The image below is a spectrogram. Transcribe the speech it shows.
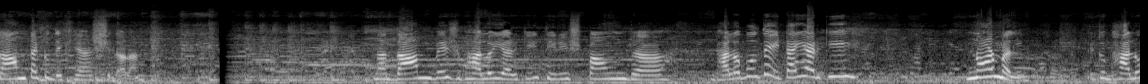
দামটা একটু দেখে আসছি দাঁড়ান। না, দাম বেশ ভালোই আর কি, তিরিশ পাউন্ড ভালো বলতে এটাই আর কি নর্মাল একটু ভালো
